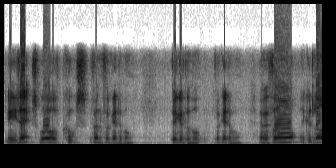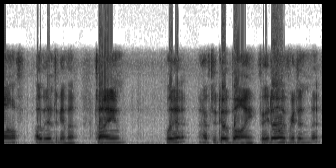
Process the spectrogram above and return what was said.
These acts were, of course, unforgettable, forgivable, forgettable, and before they could laugh over them together, time would have to go by. Theodora had written that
